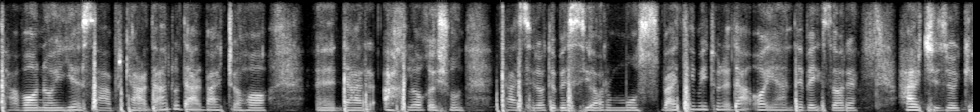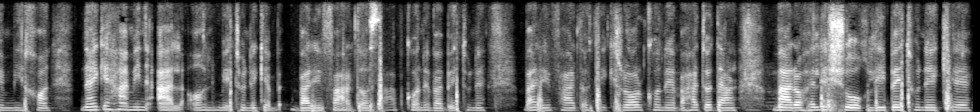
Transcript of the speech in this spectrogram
توانایی صبر کردن رو در بچه ها در اخلاقشون تاثیرات بسیار مثبتی می‌تونه در آینده بگذاره. هر چیزی رو که می‌خوان. نگه همین الان می‌تونه که برای فردا صبر کنه و بتونه برای فردا تکرار کنه و حتی در مراحل شغلی بتونه که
